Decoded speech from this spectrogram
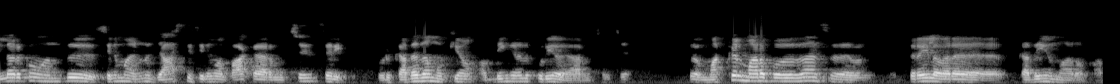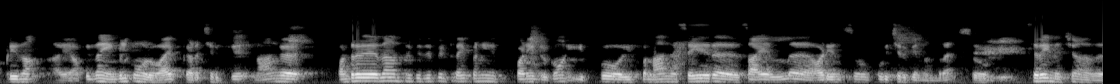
எல்லாருக்கும் வந்து சினிமா இன்னும் ஜாஸ்தி சினிமா பார்க்க ஆரம்பிச்சு சரி ஒரு கதை தான் முக்கியம் அப்படிங்கிறது புரிய ஆரம்பிச்சிருச்சு. ஸோ மக்கள் மாறப்போது தான் திரையில் வர கதையும் மாறும். அப்படிதான் அப்படி அப்படிதான் எங்களுக்கும் ஒரு வாய்ப்பு கிடச்சிருக்கு. நாங்கள் பண்றதே தான் திருப்பி திருப்பி ட்ரை பண்ணி பண்ணிட்டு இருக்கோம் இப்போ இப்போ நாங்க செய்யற சாயல்ல ஆடியன்ஸும் பிடிச்சிருக்குன்னு நம்புறேன். ஸோ சிறை நிச்சயம் அதை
